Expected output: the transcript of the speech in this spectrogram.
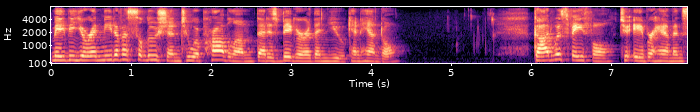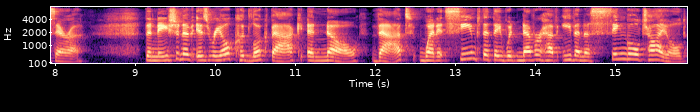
maybe you're in need of a solution to a problem that is bigger than you can handle. God was faithful to Abraham and Sarah. The nation of Israel could look back and know that when it seemed that they would never have even a single child,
